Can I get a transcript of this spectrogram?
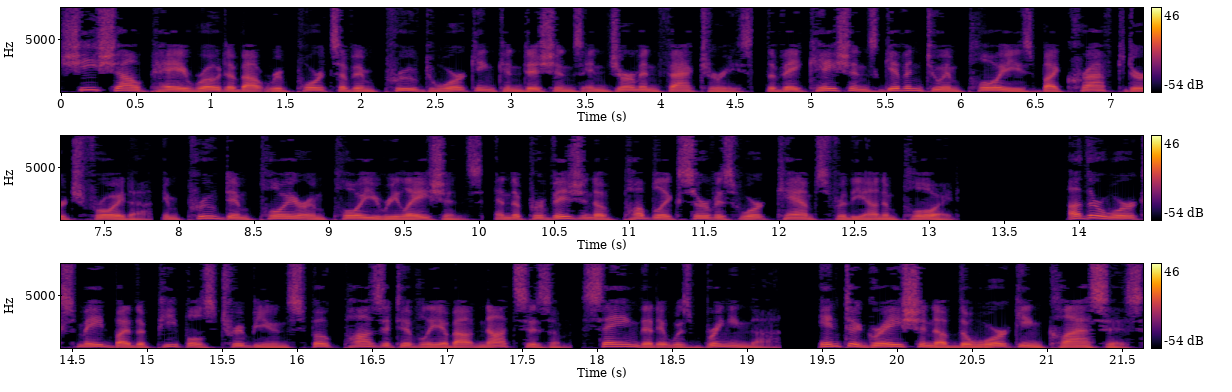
Shi Xiaopei wrote about reports of improved working conditions in German factories, the vacations given to employees by Kraft durch Freude, improved employer-employee relations, and the provision of public service work camps for the unemployed. Other works made by the People's Tribune spoke positively about Nazism, saying that it was bringing the integration of the working classes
